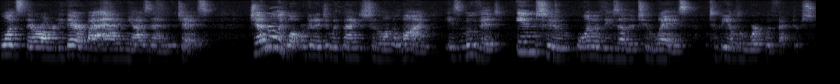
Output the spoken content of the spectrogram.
once they're already there by adding the i's and adding the j's. Generally what we're going to do with magnitude along a line is move it into one of these other two ways to be able to work with vectors.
